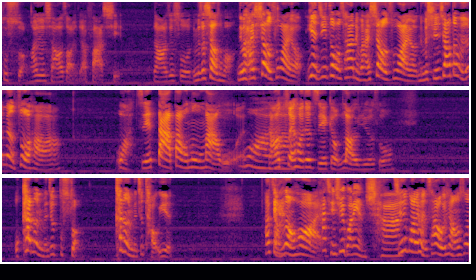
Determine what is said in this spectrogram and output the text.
不爽，他就想要找人家发泄，然后就说：“你们在笑什么？你们还笑得出来哦？业绩这么差，你们还笑得出来哦？你们行销根本就没有做好啊！”哇，直接大暴怒骂我，哇！然后最后就直接给我唠一句，就说：“我看到你们就不爽，看到你们就讨厌。”他讲这种话，哎，他情绪管理很差，情绪管理很差。我就想说，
